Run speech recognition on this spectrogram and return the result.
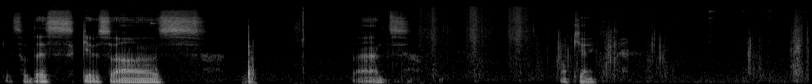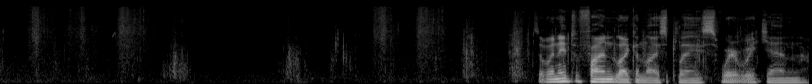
Okay, so this gives us that. Okay. So we need to find like a nice place where we can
